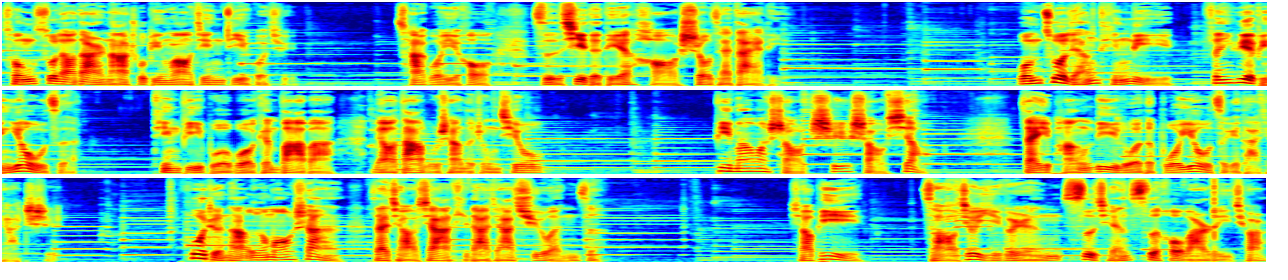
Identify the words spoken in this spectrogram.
从塑料袋拿出冰毛巾递过去，擦过以后仔细的叠好收在袋里。我们坐凉亭里分月饼柚子。听毕伯伯跟爸爸聊大陆上的中秋，毕妈妈少吃少笑，在一旁利落的剥柚子给大家吃，或者拿鹅毛扇在脚下替大家驱蚊子。小毕早就一个人四前四后玩了一圈，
